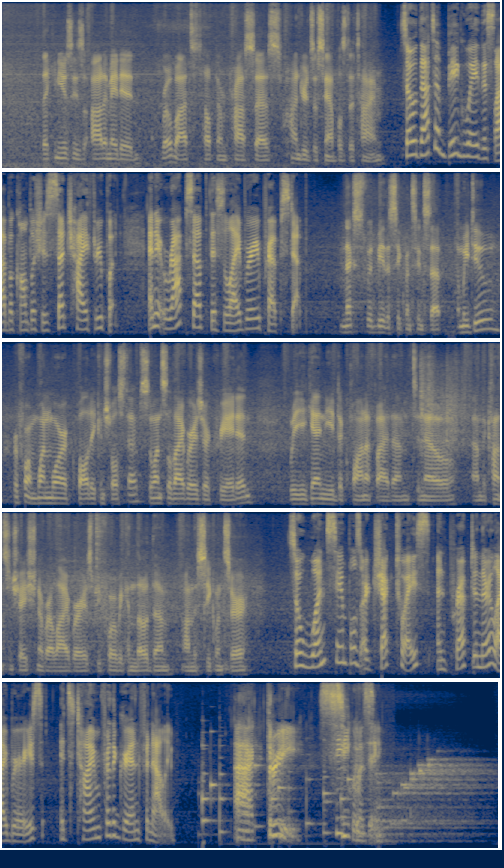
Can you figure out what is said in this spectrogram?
they can use these automated robots to help them process hundreds of samples at a time. So that's a big way this lab accomplishes such high throughput, and it wraps up this library prep step. Next would be the sequencing step. And we do perform one more quality control step. So once the libraries are created, we again need to quantify them to know um, the concentration of our libraries before we can load them on the sequencer. So once samples are checked twice and prepped in their libraries, it's time for the grand finale. Act 3 Sequencing.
